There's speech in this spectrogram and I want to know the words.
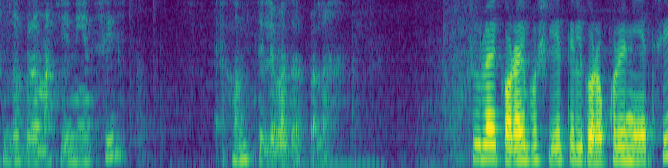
সুন্দর করে মাখিয়ে নিয়েছি। এখন তেলে ভাজার পালা। চুলায় কড়াই বসিয়ে তেল গরম করে নিয়েছি।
